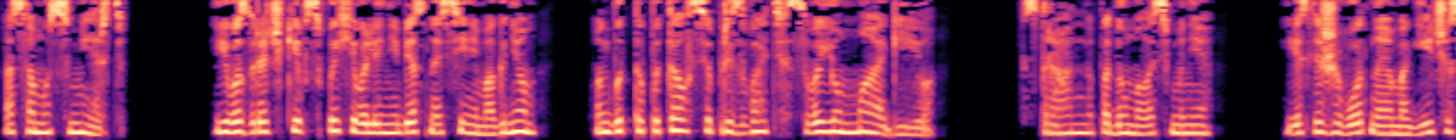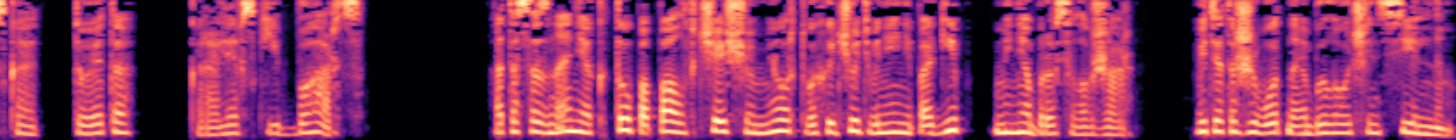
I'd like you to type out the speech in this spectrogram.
а саму смерть. Его зрачки вспыхивали небесно-синим огнем, он будто пытался призвать свою магию. Странно, подумалось мне, если животное магическое, то это Королевский барс. От осознания, кто попал в чащу мертвых и чуть в ней не погиб, меня бросило в жар. Ведь это животное было очень сильным.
